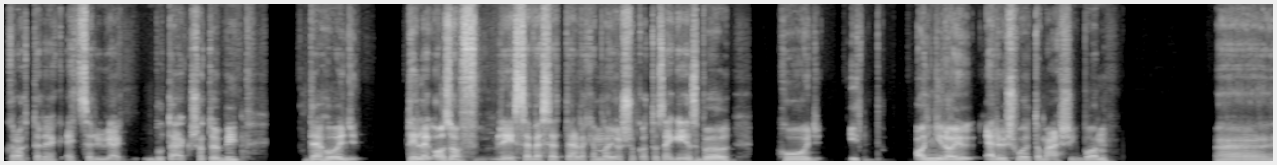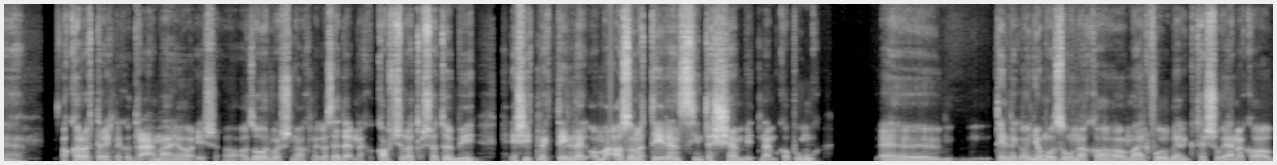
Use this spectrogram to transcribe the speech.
karakterek egyszerűek, buták, stb. De hogy tényleg az a része veszett el nekem nagyon sokat az egészből, hogy itt annyira erős volt a másikban a karaktereknek a drámája, és az orvosnak, meg az Edernek a kapcsolata, stb. És itt meg tényleg azon a téren szinte semmit nem kapunk. Tényleg a nyomozónak, a Mark Wahlberg tesójának a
